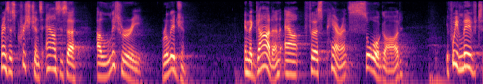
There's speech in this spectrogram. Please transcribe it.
Friends, as Christians, ours is a, a literary religion. In the garden, our first parents saw God. If we lived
